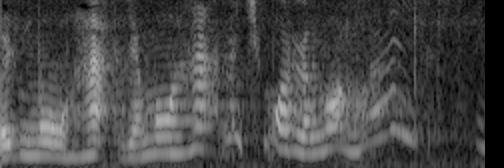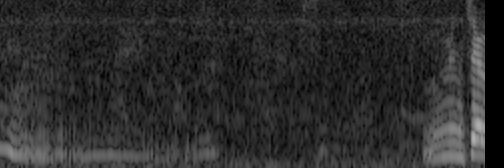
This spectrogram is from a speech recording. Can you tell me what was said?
ដូចមោហៈយ៉ាងមោហៈនឹងឈ្មោះល្ងងហើយមិនចឹង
